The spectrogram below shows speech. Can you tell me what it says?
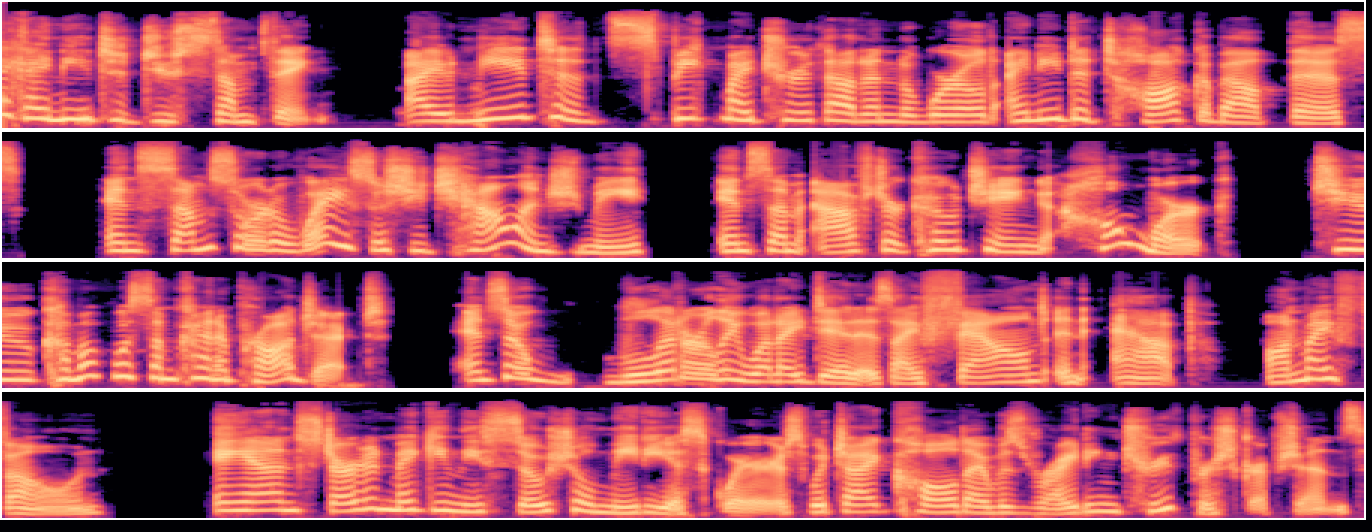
like I need to do something. I need to speak my truth out in the world. I need to talk about this in some sort of way. So she challenged me in some after coaching homework to come up with some kind of project. And so, literally, what I did is I found an app on my phone and started making these social media squares, which I called I was writing truth prescriptions.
